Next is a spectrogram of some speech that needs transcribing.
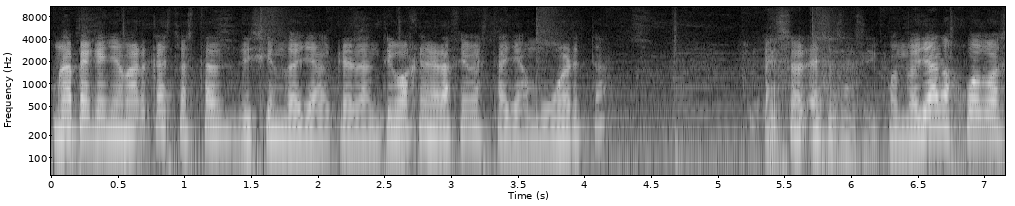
una pequeña marca. Esto está diciendo ya que la antigua generación está ya muerta eso, es así. Cuando ya los juegos,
